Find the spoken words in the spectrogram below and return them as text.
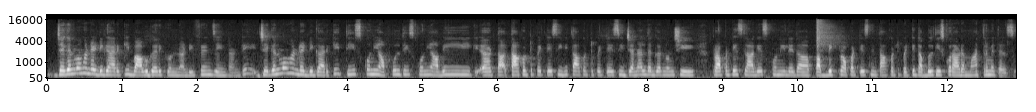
జగన్మోహన్ రెడ్డి గారికి బాబు గారికి ఉన్న డిఫరెన్స్ ఏంటంటే జగన్మోహన్ రెడ్డి గారికి తీసుకొని అప్పులు తీసుకొని అవి తా- తాకట్టు పెట్టేసి ఇవి తాకట్టు పెట్టేసి జనాల దగ్గర నుంచి ప్రాపర్టీస్ లాగేసుకొని లేదా పబ్లిక్ ప్రాపర్టీస్ని తాకట్టు పెట్టి డబ్బులు తీసుకురావడం మాత్రమే తెలుసు.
